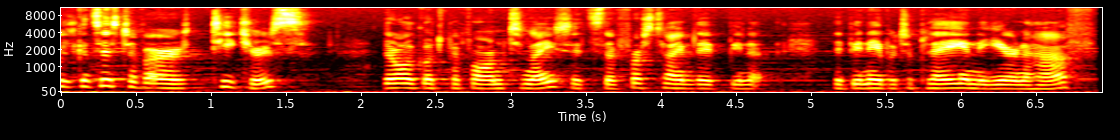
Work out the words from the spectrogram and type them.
Will consist of our teachers. They're all going to perform tonight. It's their first time they've been they've been able to play in a year and a half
